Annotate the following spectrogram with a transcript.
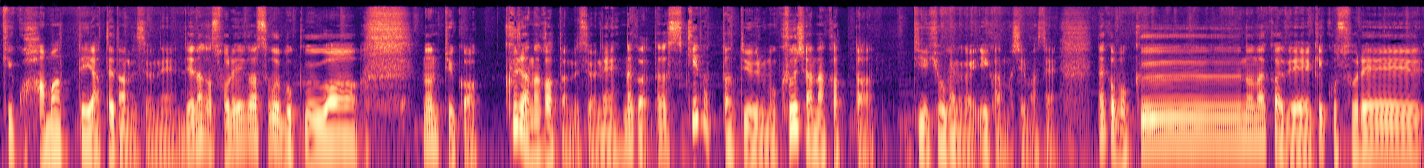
結構ハマってやってたんですよね。でなんかそれがすごい僕は何て言うか苦じゃなかったんですよね。なんかだから好きだったっていうよりも苦じゃなかったっていう表現のがいいかもしれません。なんか僕の中で結構それ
